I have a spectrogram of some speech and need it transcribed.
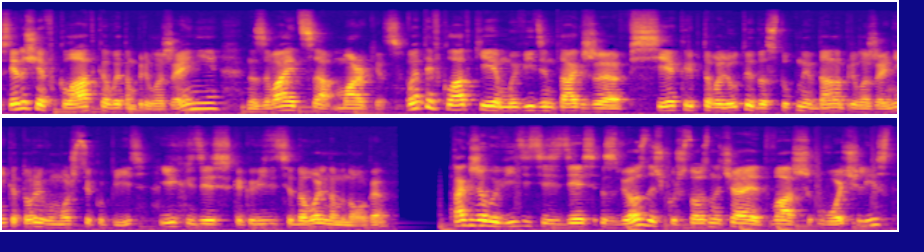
Следующая вкладка в этом приложении называется Markets. В этой вкладке мы видим также все криптовалюты, доступные в данном приложении, которые вы можете купить. Их здесь, как вы видите, довольно много. Также вы видите здесь звездочку, что означает ваш watch-лист,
